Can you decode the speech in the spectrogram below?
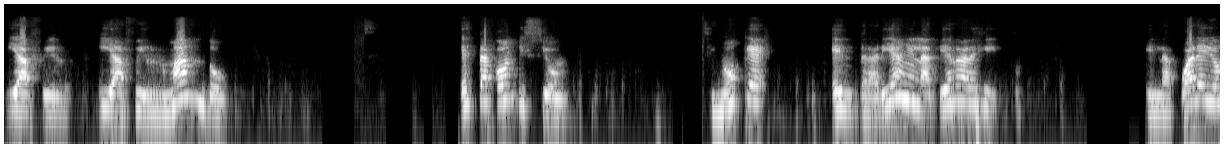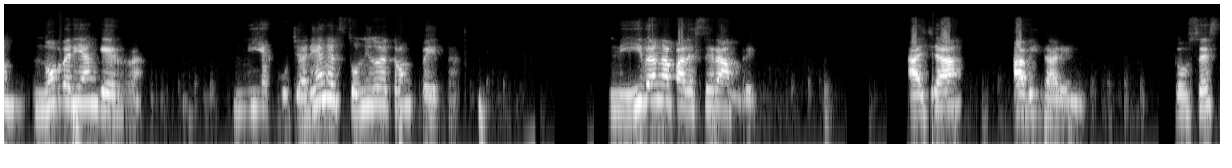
y, y afirmando esta condición, sino que entrarían en la tierra de Egipto, en la cual ellos no verían guerra, ni escucharían el sonido de trompeta, ni iban a padecer hambre. Allá habitaremos. Entonces,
